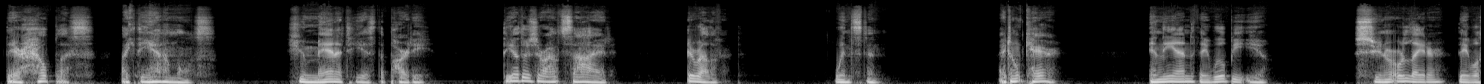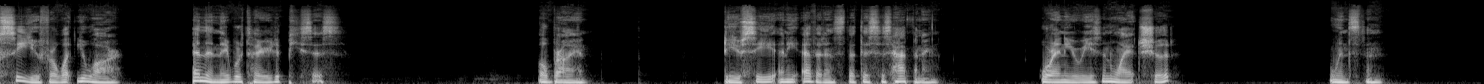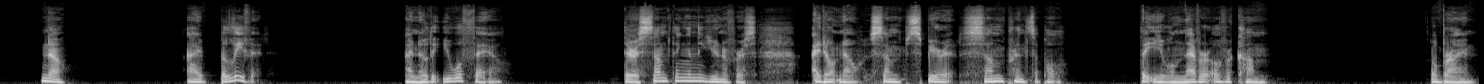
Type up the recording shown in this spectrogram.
They are helpless, like the animals. Humanity is the party. The others are outside. Irrelevant. Winston. I don't care. In the end, they will beat you. Sooner or later, they will see you for what you are, and then they will tear you to pieces. O'Brien. Do you see any evidence that this is happening? Or any reason why it should? Winston. No. I believe it. I know that you will fail. There is something in the universe, I don't know, some spirit, some principle that you will never overcome. O'Brien.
